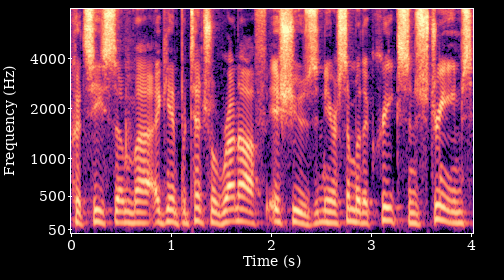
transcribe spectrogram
Could see some, uh, again, potential runoff issues near some of the creeks and streams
